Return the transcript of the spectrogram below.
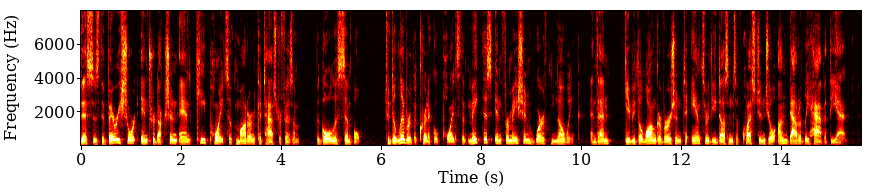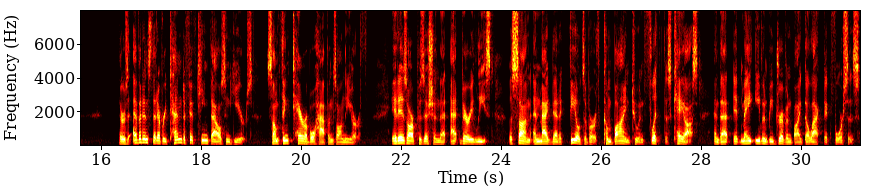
This is the very short introduction and key points of modern catastrophism. The goal is simple to deliver the critical points that make this information worth knowing, and then give you the longer version to answer the dozens of questions you'll undoubtedly have at the end. There is evidence that every 10 to 15,000 years, something terrible happens on the Earth. It is our position that, at very least, the Sun and magnetic fields of Earth combine to inflict this chaos, and that it may even be driven by galactic forces.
